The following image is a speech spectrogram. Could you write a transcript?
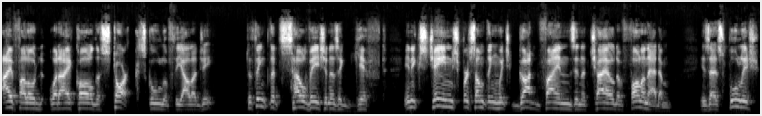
I followed what I call the Stork school of theology, to think that salvation is a gift in exchange for something which God finds in a child of fallen Adam is as foolish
